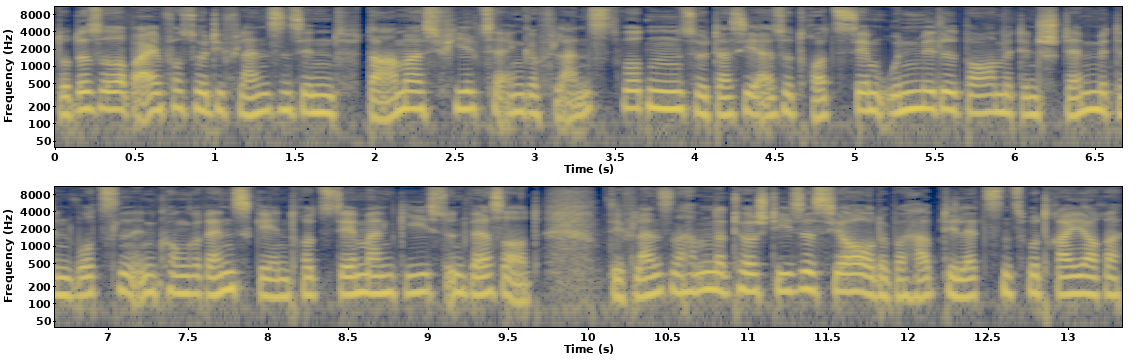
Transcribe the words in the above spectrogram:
Dort ist es aber einfach so, die Pflanzen sind damals viel zu eng gepflanzt worden, sodass sie also trotzdem unmittelbar mit den Stämmen, mit den Wurzeln in Konkurrenz gehen, trotzdem man gießt und wässert. Die Pflanzen haben natürlich dieses Jahr oder überhaupt die letzten zwei, drei Jahre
